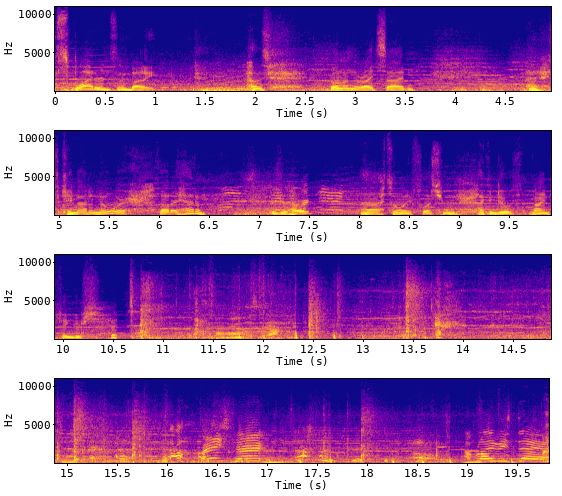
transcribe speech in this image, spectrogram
splattering somebody. I was going on the right side and it came out of nowhere. I thought I had him. Does it hurt? Uh, it's only a flesh wound. I can do it with nine fingers. Face check! I believe he's dead.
